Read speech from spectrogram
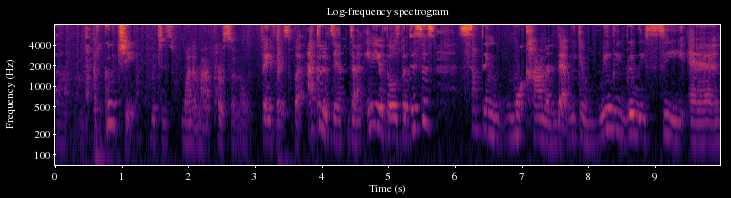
um, Gucci, which is one of my personal favorites. But I could have done any of those, but this is something more common that we can really, really see and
